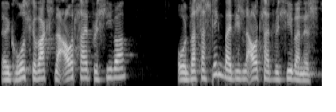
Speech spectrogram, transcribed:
äh, groß gewachsener Outside Receiver. Und was das Ding bei diesen Outside Receivern ist,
